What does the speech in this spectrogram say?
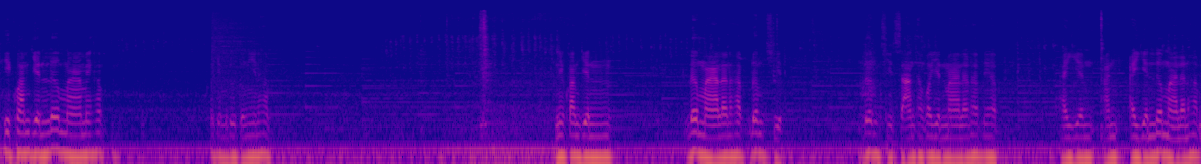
ที่ความเย็นเริ่มมาไหมครับ ก็จะมาดูตรงนี้นะครับนี่ความเย็นเริ่มมาแล้วนะครับ เริ่มฉีด เริ่มฉีดสารทำความเย็นมาแล้วครับนี่ครับไอเย็นอันไอเย็นเริ่มมาแล้วนะครับ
